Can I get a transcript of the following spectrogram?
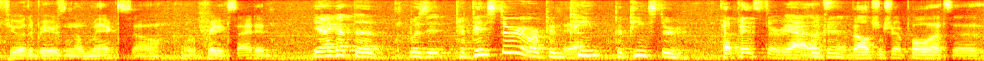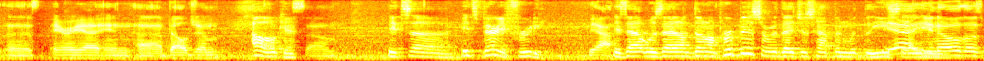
few other beers in the mix, so we're pretty excited. Yeah, I got the was it Pepinster or Pepin, Pepinster? Pepinster, yeah, that's Okay. a Belgian triple. That's a, a area in uh, Belgium. Oh, okay. So It's uh, it's very fruity. yeah, Is that was that done on purpose, or would that just happen with the yeast? yeah, you know those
